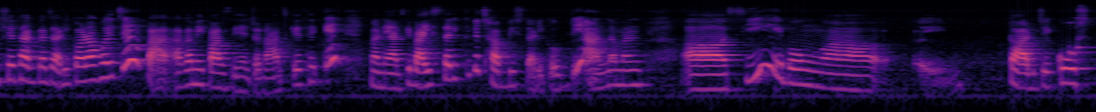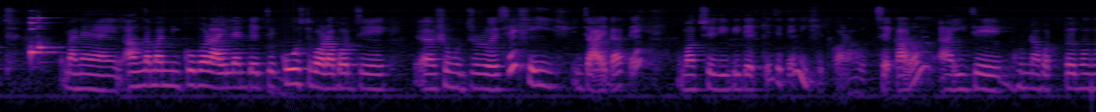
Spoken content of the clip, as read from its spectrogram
নিষেধাজ্ঞা জারি করা হয়েছে আগামী পাঁচ দিনের জন্য। আজকে থেকে মানে আজকে বাইশ তারিখ থেকে ছাব্বিশ তারিখ অবধি আন্দামান সি এবং তার যে কোস্ট মানে আন্দামান নিকোবর আইল্যান্ডের যে কোস্ট বরাবর যে সমুদ্র রয়েছে, সেই জায়গাতে মৎস্যজীবীদেরকে যেতে নিষেধ করা হচ্ছে। কারণ, এই যে ঘূর্ণাবর্ত এবং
